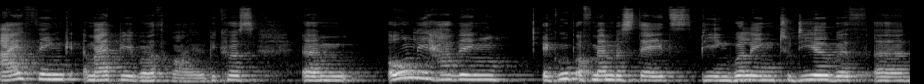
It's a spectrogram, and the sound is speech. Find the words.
I think might be worthwhile because um, only having a group of member states being willing to deal with uh,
